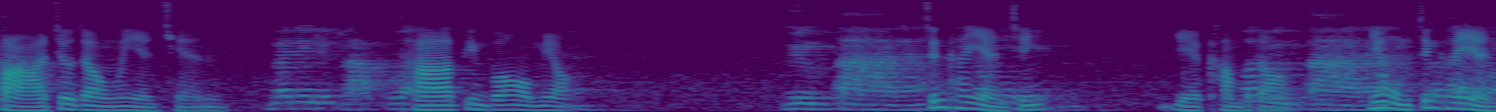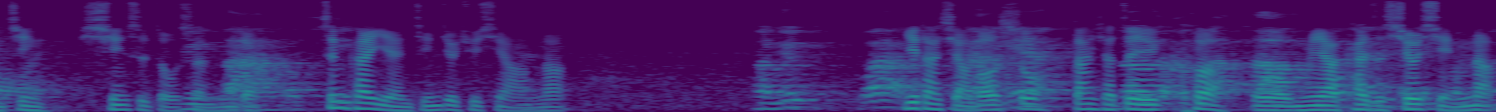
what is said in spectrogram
法就在我们眼前，它并不奥妙。睁开眼睛也看不到，因为我们睁开眼睛，心是走神的，睁开眼睛就去想了。一旦想到说当下这一刻我们要开始修行了，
